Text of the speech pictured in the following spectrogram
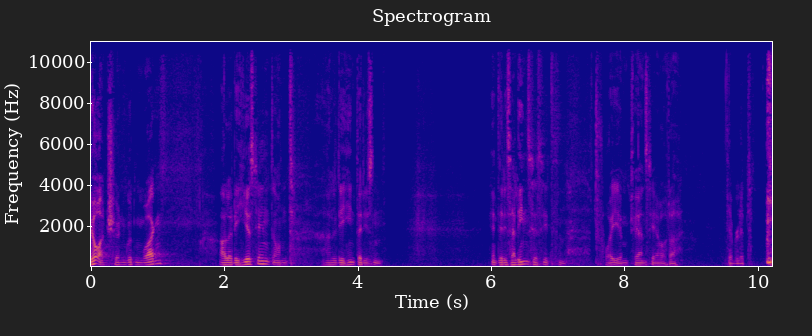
Ja, einen schönen guten Morgen, alle, die hier sind und alle, die hinter, diesem, hinter dieser Linse sitzen, vor ihrem Fernseher oder Tablet.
